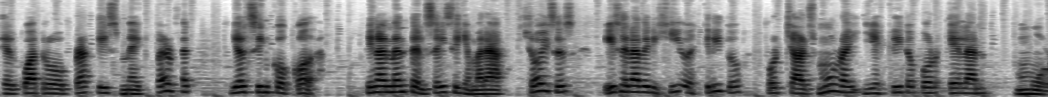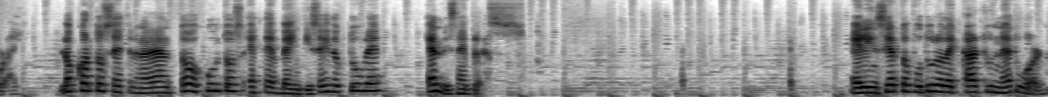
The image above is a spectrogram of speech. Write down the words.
el 4 Practice Make Perfect y el 5 Coda. Finalmente el 6 se llamará Choices y será dirigido, escrito por Charles Murray y escrito por Elan Murray. Los cortos se estrenarán todos juntos este 26 de octubre en Disney Plus. El incierto futuro de Cartoon Network.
